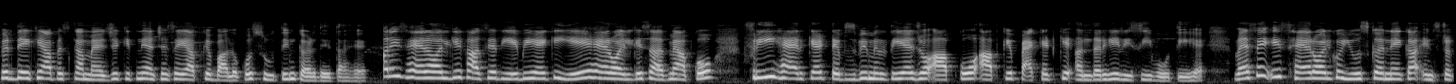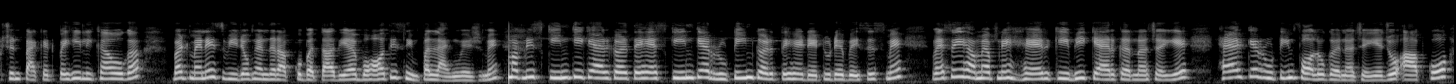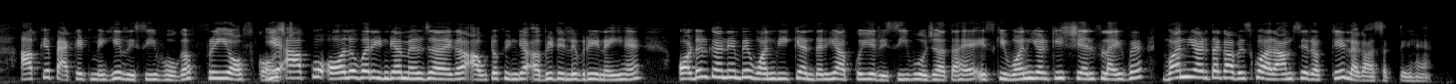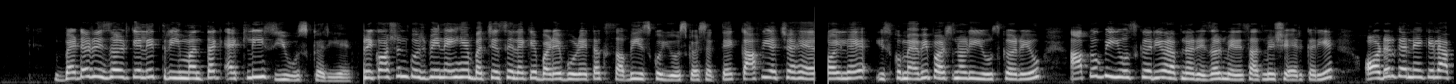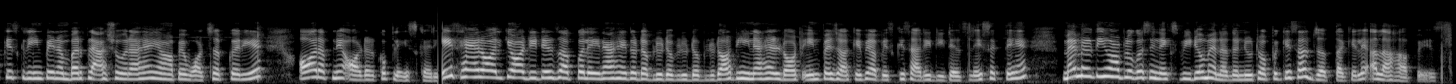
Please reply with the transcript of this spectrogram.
फिर देखिए आप इसका मैजिक कितने अच्छे से आपके बालों को सूथिंग कर देता है। और इस हेयर ऑयल की खासियत ये भी है कि ये हेयर ऑयल के साथ में आपको फ्री हेयर केयर टिप्स भी मिलती है, जो आपको आपके पैकेट के अंदर ही रिसीव होती है। वैसे इस हेयर ऑयल को यूज़ करने का इंस्ट्रक्शन पैकेट पर ही लिखा होगा बट मैंने इस वीडियो के अंदर आपको बता दिया है बहुत ही सिंपल लैंग्वेज में। हम अपनी स्किन की केयर करते हैं स्किन केयर रूटीन करते हैं डे टू डे बेसिस में। वैसे ही हमें अपने हेयर की भी केयर करना चाहिए। हेयर केयर रूटीन फॉलो करना चाहिए, जो आपको आपके पैकेट मार्केट में ही रिसीव होगा फ्री ऑफ़ कॉस्ट ये आपको ऑल ओवर इंडिया मिल जाएगा आउट ऑफ़ इंडिया अभी डिलीवरी नहीं है. ऑर्डर करने पे वन वीक के अंदर ही आपको ये रिसीव हो जाता है. इसकी वन ईयर की शेल्फ लाइफ है. वन ईयर तक आप इसको आराम से रख के लगा सकते हैं. बेटर रिज़ल्ट के लिए थ्री मंथ तक एटलीस्ट यूज़ करिए। प्रिकॉशन कुछ भी नहीं है, बच्चे से लेके बड़े बूढ़े तक सभी इसको यूज़ कर सकते हैं। काफ़ी अच्छा हेयर ऑयल है, इसको मैं भी पर्सनली यूज़ कर रही हूँ। आप लोग भी यूज़ करिए और अपना रिज़ल्ट मेरे साथ में शेयर करिए। ऑर्डर करने के लिए आपके स्क्रीन पे नंबर फ्लैश हो रहा है, यहाँ पे व्हाट्सअप करिए और अपने ऑर्डर को प्लेस करिए। इस हेयर ऑयल की और डिटेल्स आपको लेना है तो डब्ल्यू पे जाके भी आप इसकी सारी डिटेल्स ले सकते हैं। मैं मिलती हूँ आप लोगों से नेक्स्ट वीडियो में अनदर न्यू टॉपिक के साथ। जब तक के लिए अल्लाह हाफिज़।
